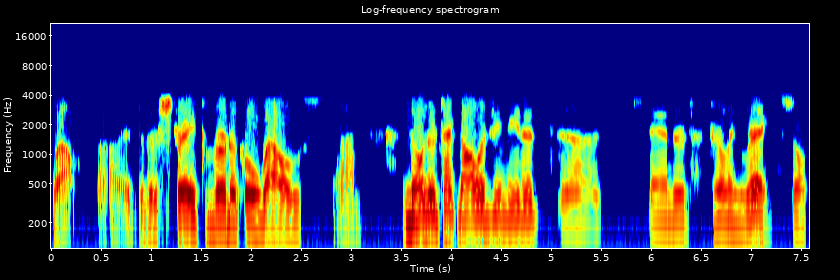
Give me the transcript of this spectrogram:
well. Uh, they're straight vertical wells, um, no new technology needed, uh, standard drilling rig. So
